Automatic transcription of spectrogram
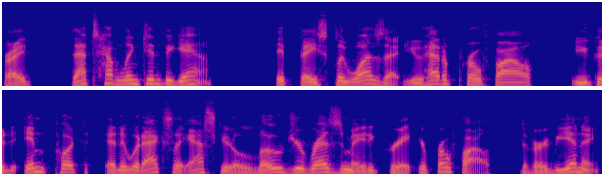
right? That's how LinkedIn began. It basically was that. You had a profile, You could input, and it would actually ask you to load your resume to create your profile the very beginning.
